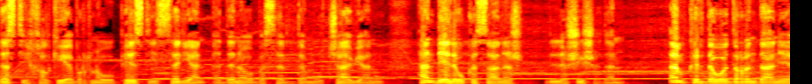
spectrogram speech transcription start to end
دەستی خەڵکی ئەبڕنەوە و پێستی سەریان ئەدەنەوە بەسەر دەم و چاویان و هەندێ لەو کەسانش لە شیشەدەن ئەم کردەوە دڕندانێ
